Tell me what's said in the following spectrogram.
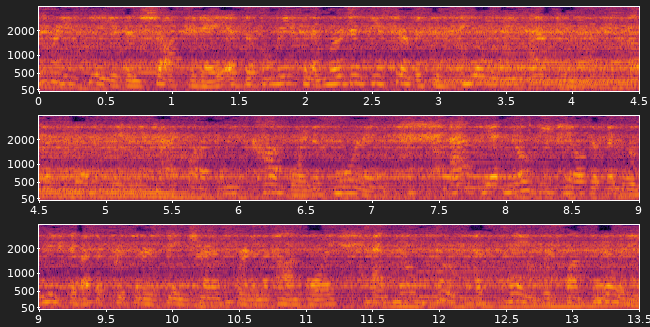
Liberty City is in shock today as the police and emergency services deal with the aftermath of a devastating attack police convoy this morning. As yet, no details have been released about the prisoners being transferred in the convoy, and no group has claimed responsibility.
